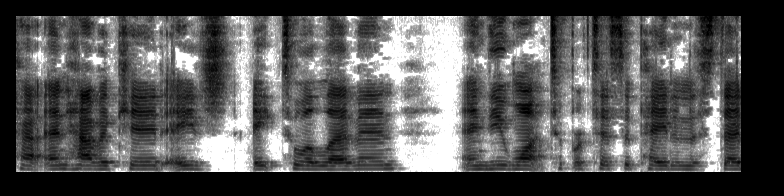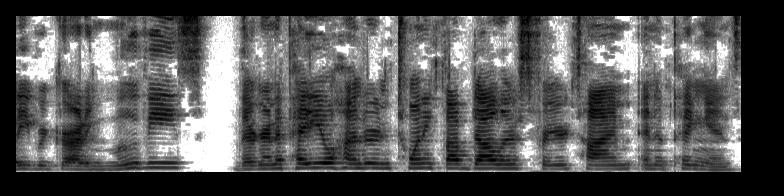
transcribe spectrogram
ha and have a kid aged 8 to 11 and you want to participate in a study regarding movies, they're going to pay you $125 for your time and opinions.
